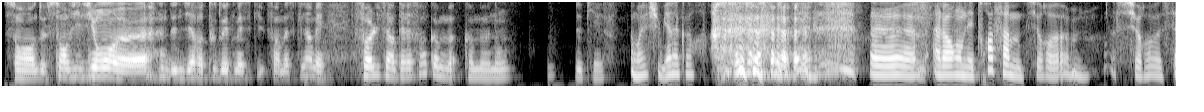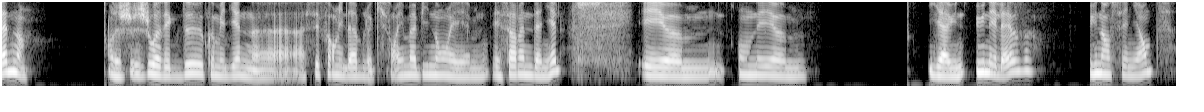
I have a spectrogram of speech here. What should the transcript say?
sans, de- sans vision euh, de dire tout doit être mascu- enfin, masculin, mais Folle, c'est intéressant comme, comme nom de pièce. Ouais, je suis bien d'accord. Euh, alors, on est trois femmes sur, euh, sur scène. Je joue avec deux comédiennes assez formidables qui sont Emma Binon et, et Servane Daniel. Et euh, on est. euh, Il y a une, une élève, une enseignante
